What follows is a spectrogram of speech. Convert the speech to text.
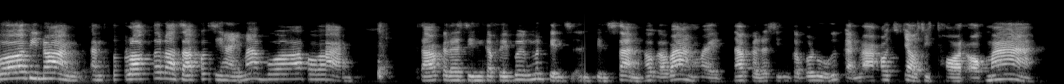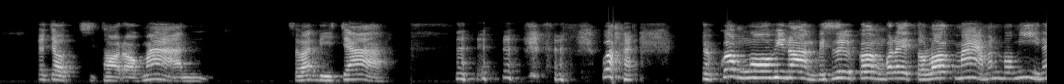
บ่พี่น้อง อันตัวล็อกโทรศัพท์เขาสิให้มากบ่เพราะว่าสาวกาลสินธุ์ก็ไปเบิ่งมันเป็นเป็นสั้นเขาก็ว่างไว้สาวกาลสินก็บ่รู้คือกันว่าเขาเจ้าสิถอดออกมา ก็เจ้าสิถอดออกมาอัน สวัสดีจ้า ว่าความโง่พี่น้องไปซื้อกล้องบ่ได้ตัวลอกมา มันบ่มีใน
